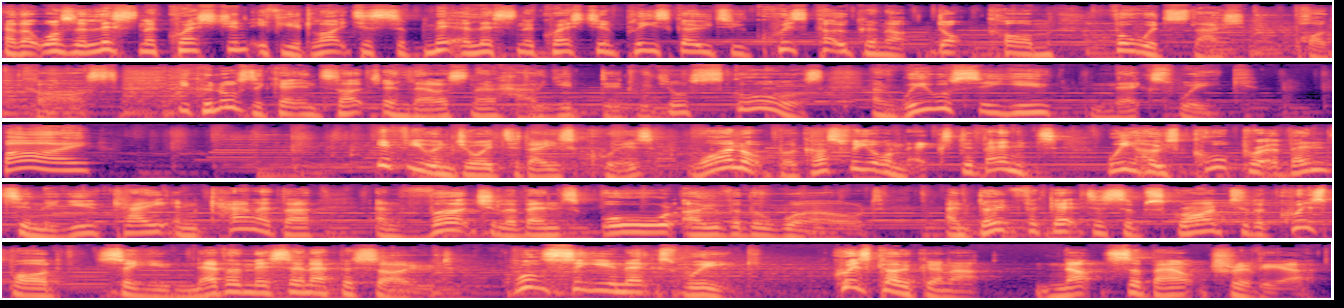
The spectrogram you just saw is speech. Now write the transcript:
Now, that was a listener question. If you'd like to submit a listener question, please go to quizcoconut.com forward slash podcast. You can also get in touch and let us know how you did with your scores. And we will see you next week. Bye. If you enjoyed today's quiz, why not book us for your next event? We host corporate events in the UK and Canada and virtual events all over the world. And don't forget to subscribe to the Quiz Pod so you never miss an episode. We'll see you next week. Quiz Coconut, nuts about trivia.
